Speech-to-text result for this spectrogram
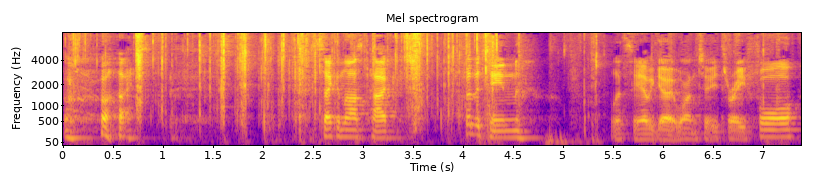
Alright. Second last pack for the tin. Let's see how we go. One, two, three, four.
